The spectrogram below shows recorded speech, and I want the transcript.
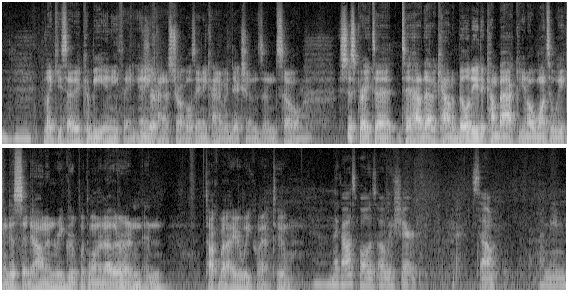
mm-hmm. like you said, it could be anything, any Sure. kind of struggles, any kind of addictions, and so. It's just great to, to have that accountability to come back, you know, once a week and just sit down and regroup with one another and, mm-hmm. and talk about how your week went too. And the gospel is always shared. So, I mean,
